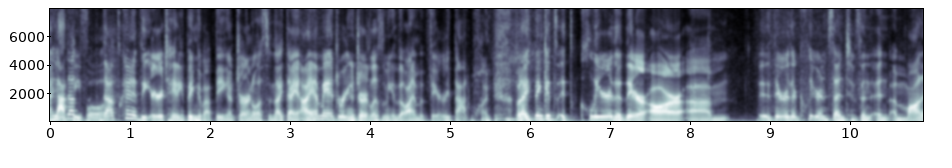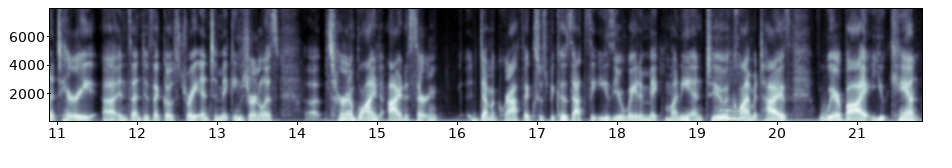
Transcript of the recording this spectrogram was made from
I black that's, people That's kind of the irritating thing about being a journalist, and like I, I am entering in journalism, even though I'm a very bad one. But I think it's it's clear that there are. Um, there, there are clear incentives and, and uh, monetary uh, incentives that go straight into making journalists uh, turn a blind eye to certain demographics just because that's the easier way to make money and to acclimatize whereby you can't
